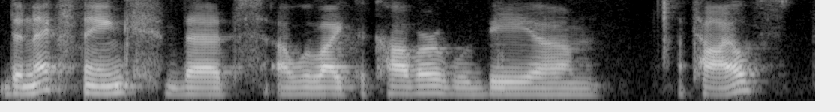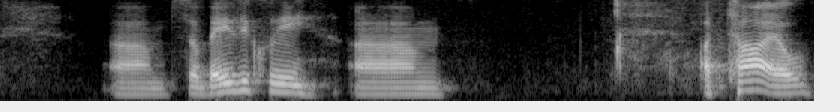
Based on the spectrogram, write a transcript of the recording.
The next thing that I would like to cover would be um, tiles. Um, so basically, um, a tile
